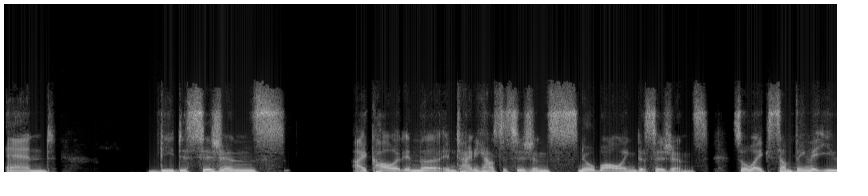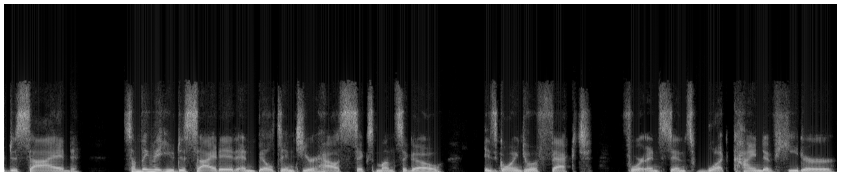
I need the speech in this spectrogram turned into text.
and the decisions I call it in the in tiny house decisions snowballing decisions. So like something that you decide something that you decided and built into your house 6 months ago is going to affect, for instance, what kind of heater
